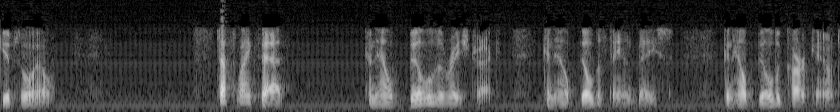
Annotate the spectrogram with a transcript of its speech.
Gibbs Oil. Stuff like that can help build a racetrack, can help build a fan base, can help build a car count,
